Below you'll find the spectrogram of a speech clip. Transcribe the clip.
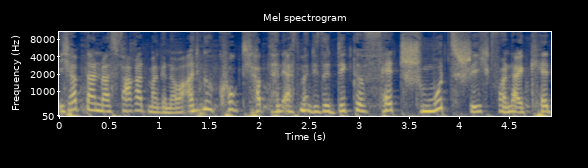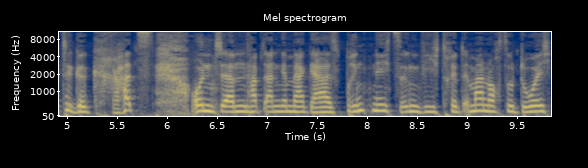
Ich habe dann das Fahrrad mal genauer angeguckt. Ich habe dann erstmal diese dicke Fettschmutzschicht von der Kette gekratzt und ähm, habe dann gemerkt, ja, es bringt nichts irgendwie. Ich trete immer noch so durch.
